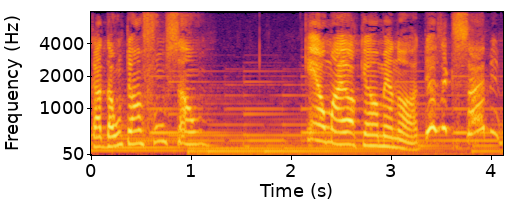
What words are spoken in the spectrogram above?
cada um tem uma função. Quem é o maior, quem é o menor? Deus é que sabe.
